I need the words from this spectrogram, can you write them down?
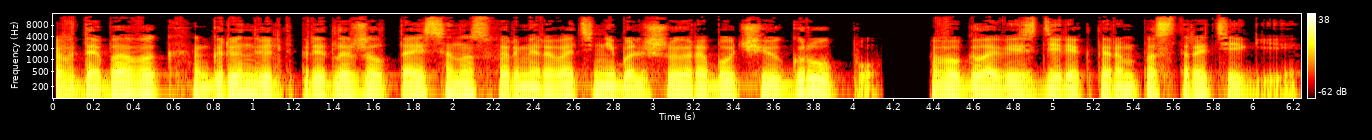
Вдобавок, Грюнвельд предложил Тайсону сформировать небольшую рабочую группу во главе с директором по стратегии.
